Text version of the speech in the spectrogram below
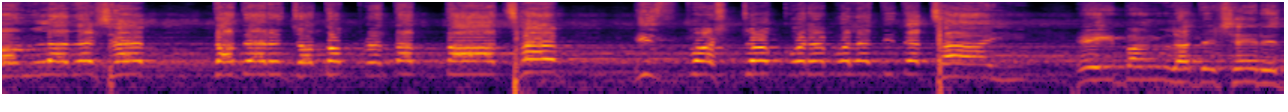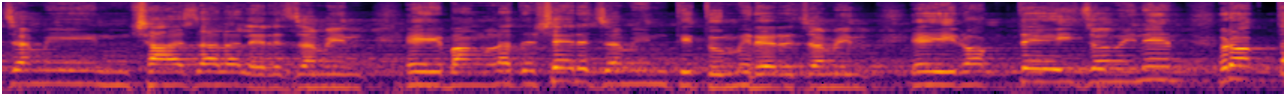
বাংলাদেশে তাদের যত প্রেতাত্মা আছে, স্পষ্ট করে বলে দিতে চাই, এই বাংলাদেশের জমিন শাহজালালের জমিন, এই বাংলাদেশের জমিন তিতুমিরের জমিন, এই রক্তে এই জমিনে রক্ত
